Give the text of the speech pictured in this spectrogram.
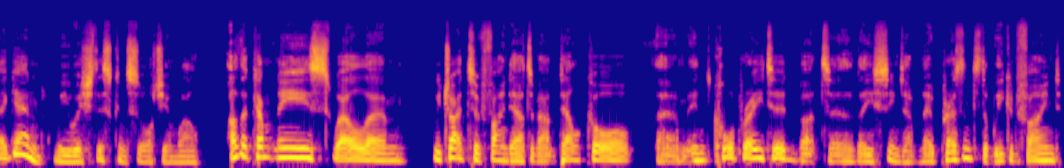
again, we wish this consortium well. Other companies, well, um, we tried to find out about Delcorp um, Incorporated, but uh, they seem to have no presence that we could find.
